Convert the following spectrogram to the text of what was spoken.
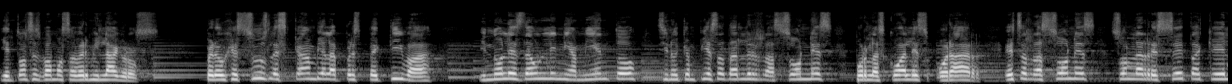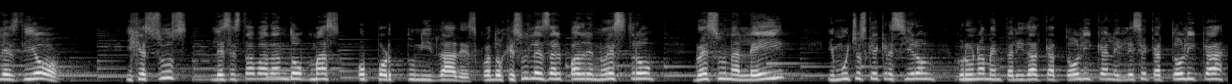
y entonces vamos a ver milagros. Pero Jesús les cambia la perspectiva y no les da un lineamiento, sino que empieza a darles razones por las cuales orar. Estas razones son la receta que Él les dio. Y Jesús les estaba dando más oportunidades. Cuando Jesús les da el Padre Nuestro, no es una ley. Y muchos que crecieron con una mentalidad católica en la iglesia católica,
